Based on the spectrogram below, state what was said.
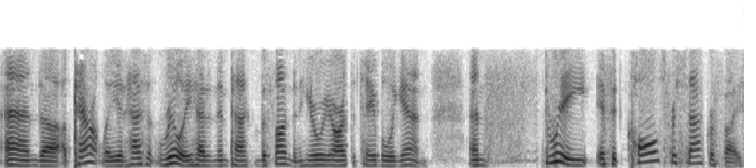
and uh, apparently it hasn't really had an impact on the fund. And here we are at the table again. And three, if it calls for sacrifice,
